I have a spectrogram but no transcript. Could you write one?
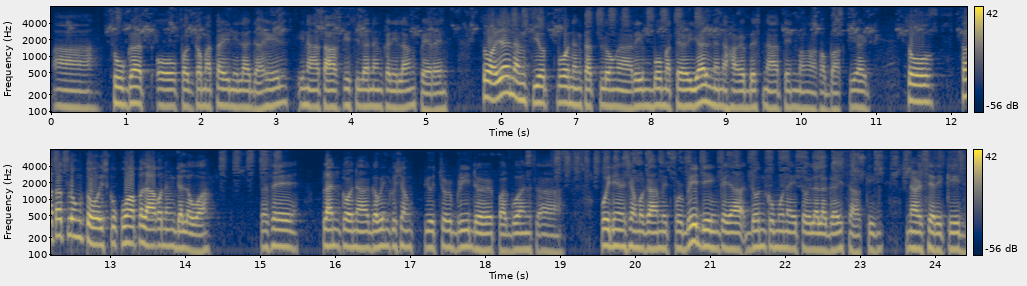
ah, sugat o pagkamatay nila dahil inaatake sila ng kanilang parents. So ayan ang cute po ng tatlong ah, rainbow material na na-harvest natin mga ka-backyard. So sa tatlong to is kukuha pala ako ng dalawa kasi plan ko na gawin ko siyang future breeder pag once ah, pwede na siyang magamit for breeding kaya doon ko muna ito ilalagay sa aking nursery cage.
